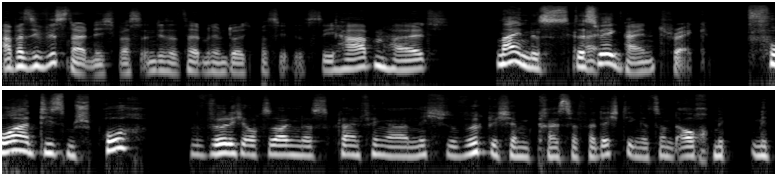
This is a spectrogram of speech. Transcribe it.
Aber sie wissen halt nicht, was in dieser Zeit mit dem Dolch passiert ist. Sie haben halt. Nein, das, deswegen. Keinen Track. Vor diesem Spruch würde ich auch sagen, dass Kleinfinger nicht so wirklich im Kreis der Verdächtigen ist und auch mit, mit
